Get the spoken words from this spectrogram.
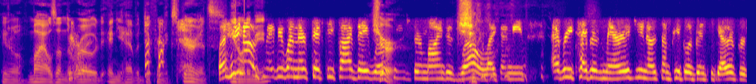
you know, miles on the road, and you have a different experience. well, who you know knows? I mean? Maybe when they're fifty-five, they will sure. change their mind as well. Sure. Like, I mean, every type of marriage. You know, some people have been together for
